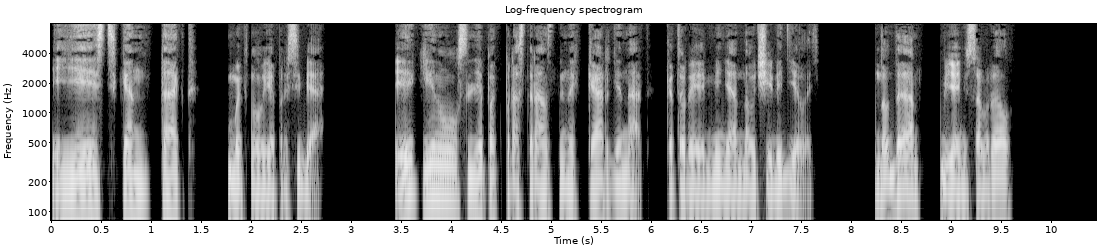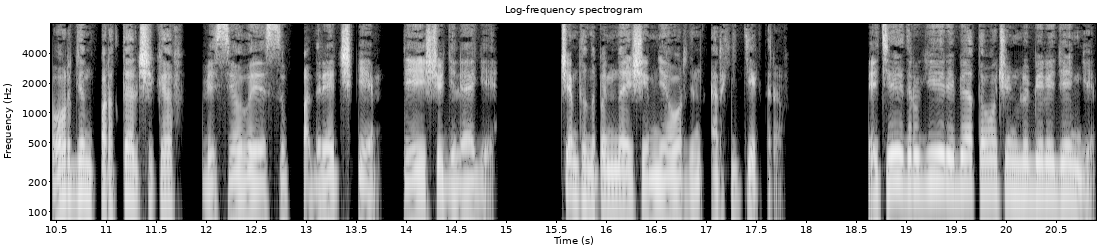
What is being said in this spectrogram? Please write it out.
«Есть контакт», — мыкнул я про себя. И кинул слепок пространственных координат, которые меня научили делать. Ну да, я не соврал. Орден портальщиков, веселые субподрядчики, те еще деляги, чем-то напоминающие мне орден архитекторов. И те, и другие ребята очень любили деньги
